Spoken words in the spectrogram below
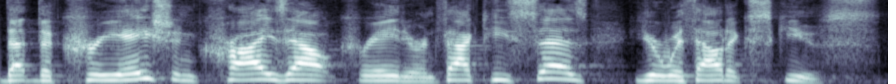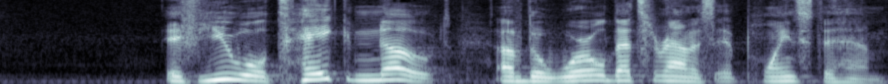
That the creation cries out, Creator. In fact, he says, You're without excuse. If you will take note of the world that's around us, it points to him.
